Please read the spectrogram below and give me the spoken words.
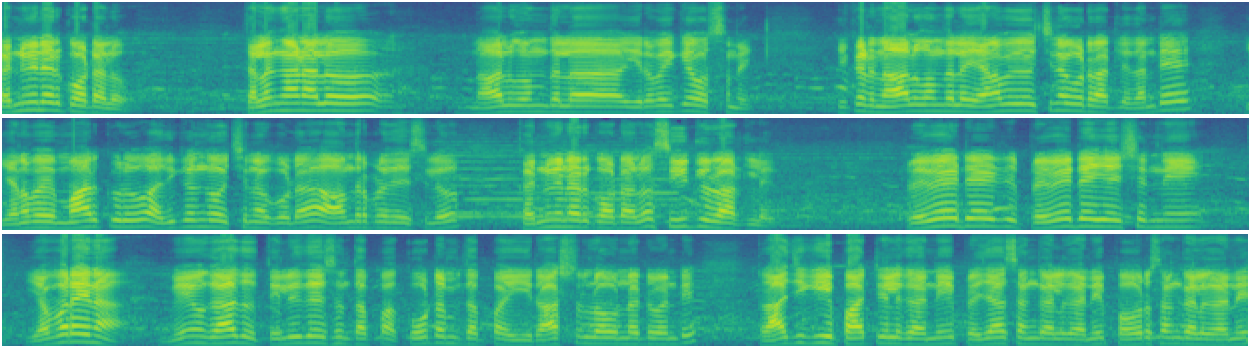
కన్వీనర్ కోటాలో తెలంగాణలో నాలుగు వందల ఇరవైకే వస్తున్నాయి. ఇక్కడ నాలుగు వందల ఎనభై వచ్చినా కూడా రావట్లేదు. అంటే ఎనభై మార్కులు అధికంగా వచ్చినా కూడా ఆంధ్రప్రదేశ్లో కన్వీనర్ కోటాలో సీట్లు రావట్లేదు. ప్రైవేటై ప్రైవేటైజేషన్ని ఎవరైనా మేము కాదు తెలుగుదేశం తప్ప కూటమి తప్ప ఈ రాష్ట్రంలో ఉన్నటువంటి రాజకీయ పార్టీలు కానీ ప్రజా సంఘాలు కానీ పౌర సంఘాలు కానీ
